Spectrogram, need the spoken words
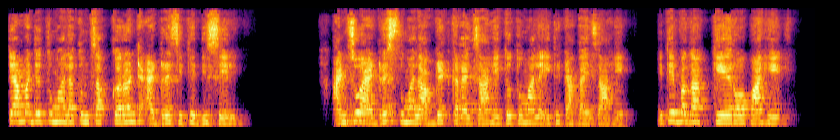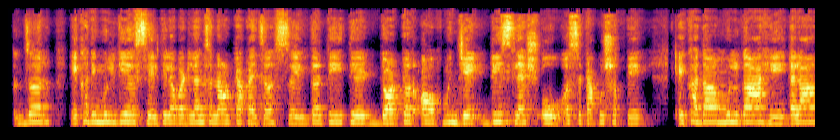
त्यामध्ये तुम्हाला तुमचा करंट ऍड्रेस इथे दिसेल. आणि जो ऍड्रेस तुम्हाला अपडेट करायचा आहे तो तुम्हाला इथे टाकायचा आहे. इथे बघा केअर ऑफ आहे. जर एखादी मुलगी असेल तिला वडिलांचं नाव टाकायचं असेल तर ती इथे डॉटर ऑफ म्हणजे डी स्लॅश ओ असं टाकू शकते. एखादा मुलगा आहे त्याला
